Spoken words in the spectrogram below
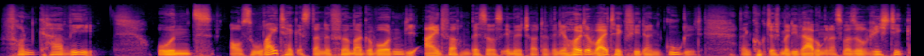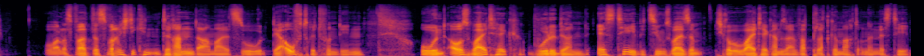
von KW. Und aus YTech ist dann eine Firma geworden, die einfach ein besseres Image hatte. Wenn ihr heute YTech-Federn googelt, dann guckt euch mal die Werbung an. Das war so richtig Oh, das war, das war richtig hinten dran damals, so der Auftritt von denen. Und aus YTech wurde dann ST, beziehungsweise, ich glaube, YTech haben sie einfach platt gemacht und dann ST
